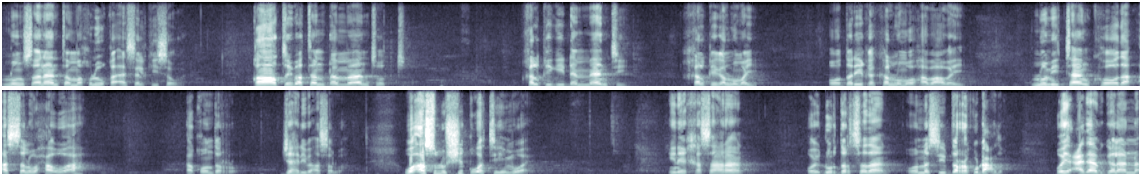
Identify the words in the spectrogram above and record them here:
lunsanaanta makhluuqa asalkiisa waa qaatibatan dhammaantood khalqigii dhammaantii khalqiga lumay oo dariiqa ka lumoo habaabay lumitaankooda asal waxaa u ah aqoon darro jahli baa asal u ah wa aslu shiqwatihim waay inay khasaaraan oy dhurdarsadaan oo nasiib darra ku dhacdo oy cadaab galaanna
